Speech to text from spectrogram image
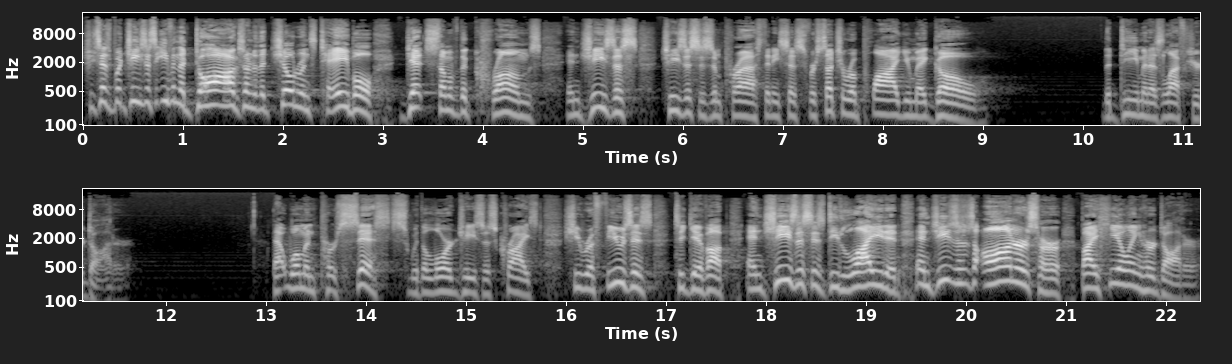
She says, But Jesus, even the dogs under the children's table get some of the crumbs. And Jesus, Jesus is impressed, and he says, For such a reply, you may go the demon has left your daughter. That woman persists with the Lord Jesus Christ. She refuses to give up. And Jesus is delighted, and Jesus honors her by healing her daughter.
